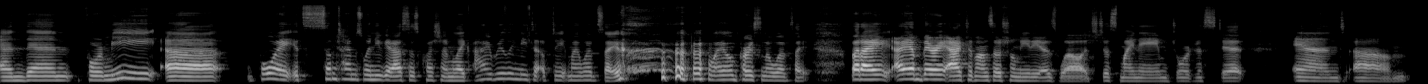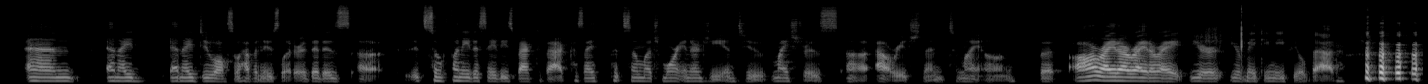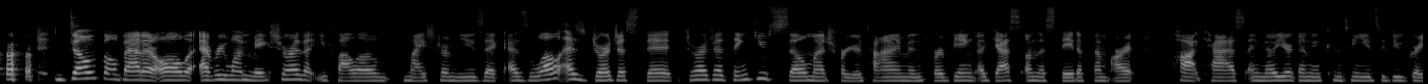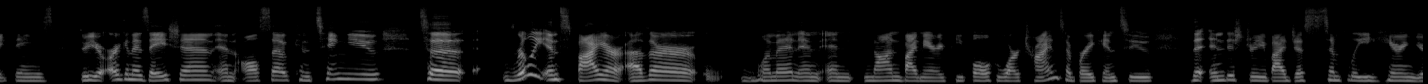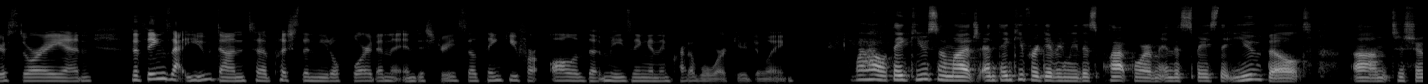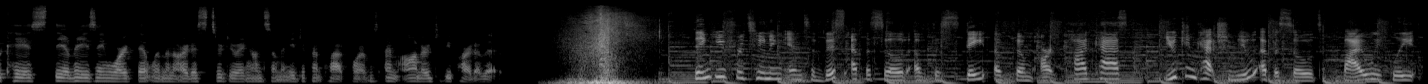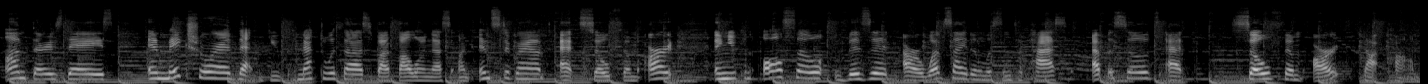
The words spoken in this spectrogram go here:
And then for me uh, boy, it's sometimes when you get asked this question, I'm like, I really need to update my website, my own personal website. But I, I am very active on social media as well. It's just my name, Georgia Stitt, and um, and and I and I do also have a newsletter that is. Uh, it's so funny to say these back to back because I put so much more energy into Maestra's uh, outreach than to my own but all right all right all right you're you're making me feel bad. Don't feel bad at all. Everyone make sure that you follow maestra music as well as georgia stitt georgia thank you so much for your time and for being a guest on the state of fem art podcast. I know you're going to continue to do great things through your organization and also continue to really inspire other women and and non-binary people who are trying to break into the industry by just simply hearing your story and the things that you've done to push the needle forward in the industry. So thank you for all of the amazing and incredible work you're doing. Wow thank you so much and thank you for giving me this platform in the space that you've built um, to showcase the amazing work that women artists are doing on so many different platforms. I'm honored to be part of it Thank you for tuning into this episode of the State of Fem Art podcast. You can catch new episodes bi weekly on Thursdays. And make sure that you connect with us by following us on Instagram at SoFemArt. And you can also visit our website and listen to past episodes at sofemart.com.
